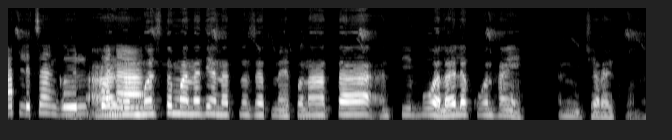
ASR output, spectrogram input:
आपले चांगलपणा अगं, मस्त मनात ध्यानात जात नाही पण आता ती बोलायला कोण आहे आणि विचाराय कोण आहे?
